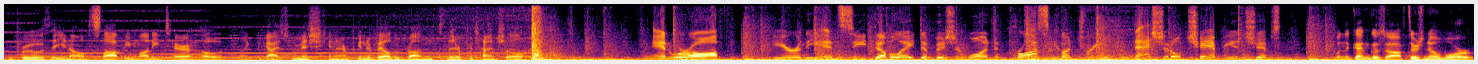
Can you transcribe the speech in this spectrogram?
and prove that, you know, sloppy, muddy, Terre Haute, like the guys from Michigan are gonna be able to run to their potential. And we're off here in the NCAA Division One Cross Country National Championships. When the gun goes off, there's no more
